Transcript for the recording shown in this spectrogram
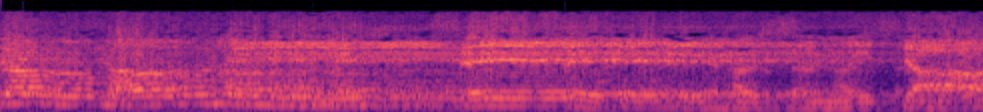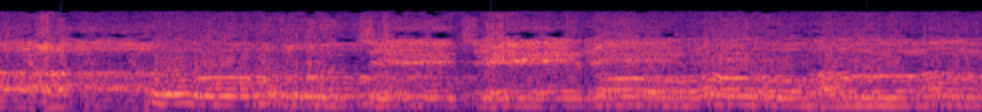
زمانے سے حسن کیا؟ پوچھتے گو ہم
